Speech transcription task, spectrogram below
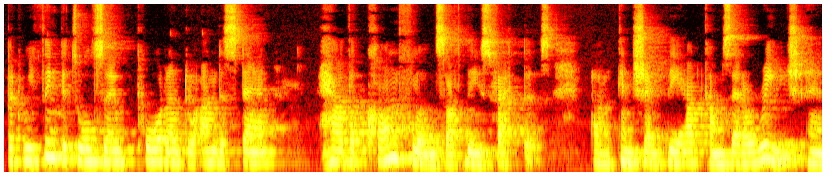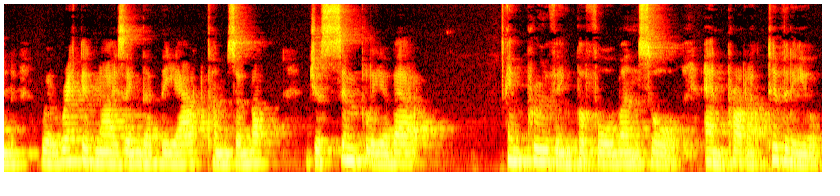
But we think it's also important to understand how the confluence of these factors uh, can shape the outcomes that are reached. And we're recognizing that the outcomes are not just simply about improving performance or and productivity or,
